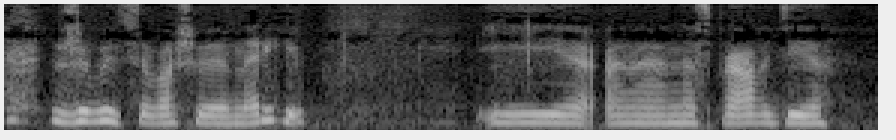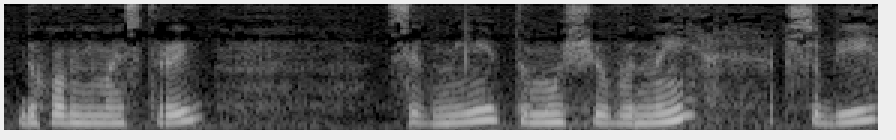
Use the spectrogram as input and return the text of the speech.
живиться вашою енергією. І е, насправді духовні майстри це вміють, тому що вони собі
